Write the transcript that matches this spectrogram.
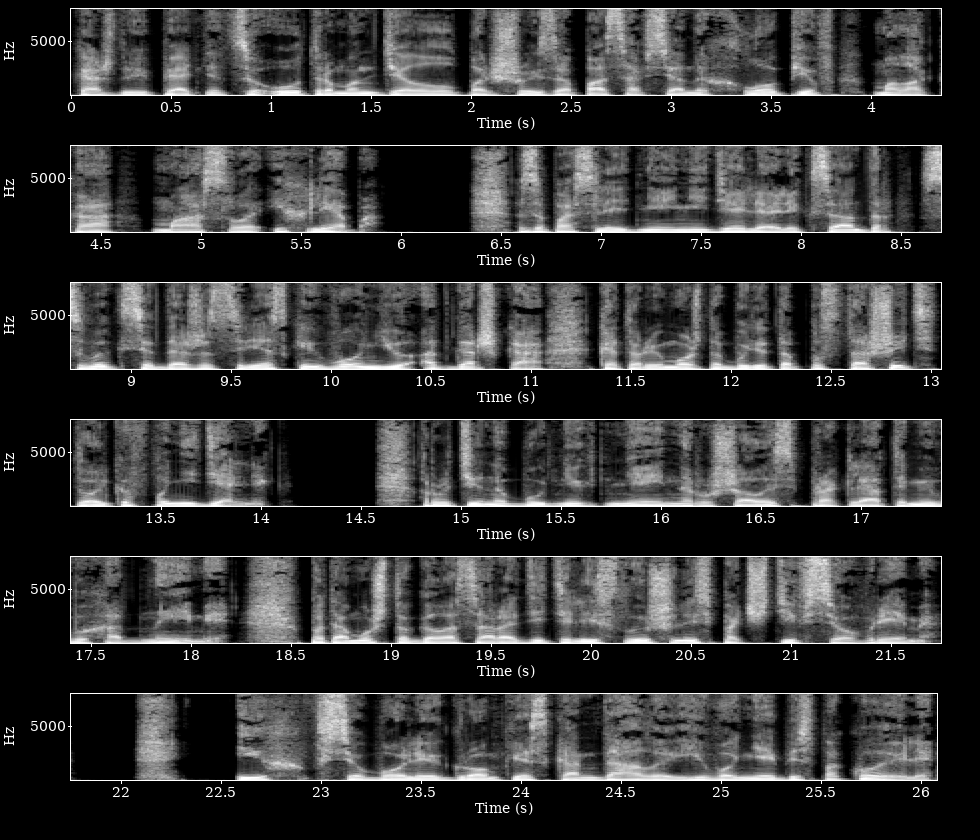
Каждую пятницу утром он делал большой запас овсяных хлопьев, молока, масла и хлеба. За последние недели Александр свыкся даже с резкой вонью от горшка, который можно будет опустошить только в понедельник. Рутина будних дней нарушалась проклятыми выходными, потому что голоса родителей слышались почти все время. Их все более громкие скандалы его не беспокоили,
